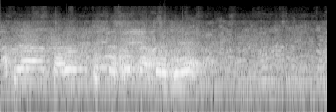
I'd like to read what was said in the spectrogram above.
आपल्या तरुणीची कसरत दाखवायची वसंतराव नाईक विद्यालयाचा संघ वसंतराव गटाच्या या ठिकाणी मैदानावर उपस्थित झाला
